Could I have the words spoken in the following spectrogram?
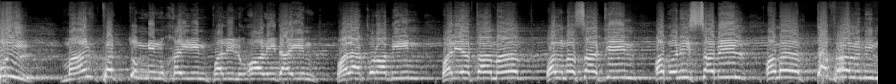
কুল মা আনফাকতুম মিন খাইরিন ফালিল ওয়ালিদাইন ওয়াল আকরাবিন ওয়াল ইয়াতামা ওয়াল মাসাকিন ওয়া বনিস সাবিল ওয়া মা তাফআলু মিন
